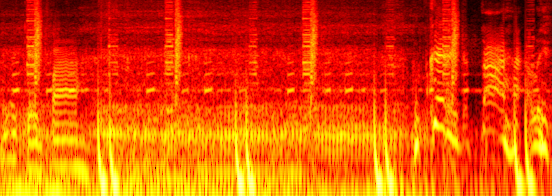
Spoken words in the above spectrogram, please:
Melkein päähän. Okei, tämähän oli.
